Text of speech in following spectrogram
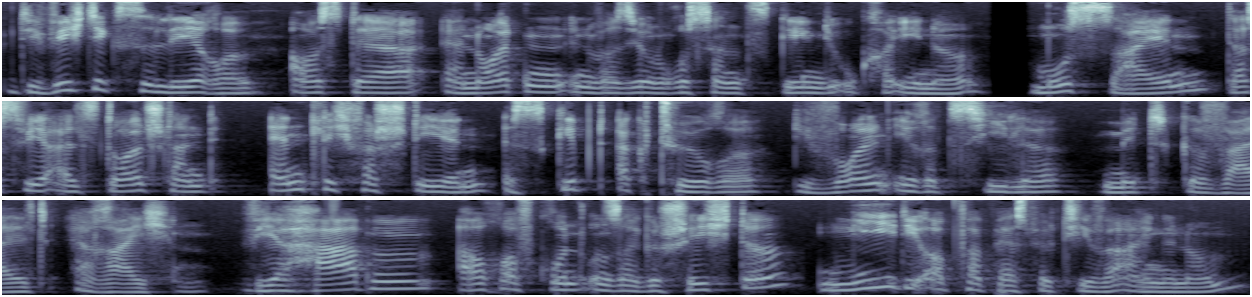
die wichtigste Lehre aus der erneuten Invasion Russlands gegen die Ukraine muss sein, dass wir als Deutschland endlich verstehen, es gibt Akteure, die wollen ihre Ziele mit Gewalt erreichen. Wir haben auch aufgrund unserer Geschichte nie die Opferperspektive eingenommen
